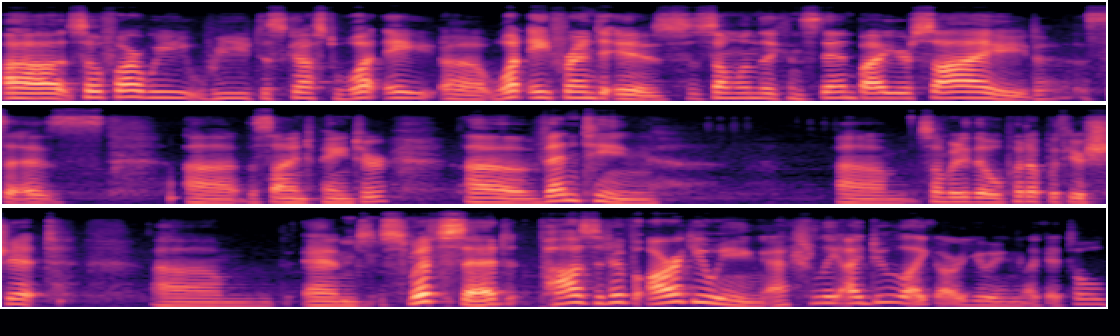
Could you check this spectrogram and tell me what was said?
Uh, so far, we we discussed what a uh, what a friend is. Someone that can stand by your side, says uh, the signed painter. Uh, venting. Um, somebody that will put up with your shit. Um, and Swift said positive arguing. Actually, I do like arguing, like I told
